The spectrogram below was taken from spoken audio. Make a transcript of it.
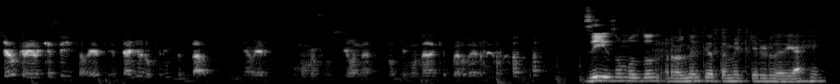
quiero creer que sí, ¿sabes? Este año lo quiero intentar y a ver cómo me funciona. No tengo nada que perder. Sí, somos dos. Realmente yo también quiero ir de viaje.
